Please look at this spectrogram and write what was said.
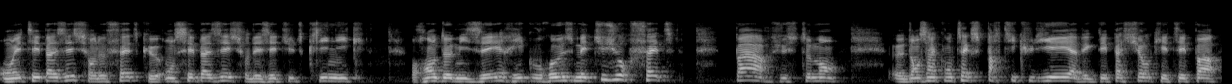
ont été basées sur le fait qu'on s'est basé sur des études cliniques randomisée, rigoureuse, mais toujours faite par justement euh, dans un contexte particulier avec des patients qui n'étaient pas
